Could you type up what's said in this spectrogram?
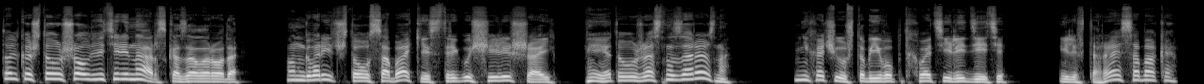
«Только что ушел ветеринар», — сказала Рода. «Он говорит, что у собаки стригущий лишай, и это ужасно заразно». Не хочу, чтобы его подхватили дети. Или вторая собака.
